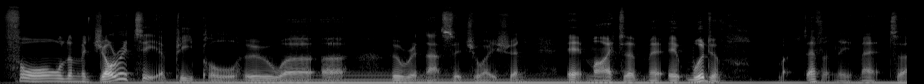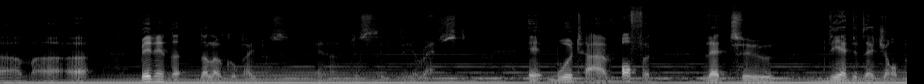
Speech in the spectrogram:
for the majority of people who were uh, who were in that situation, it might have it would have definitely met um, uh, uh, been in the, the local papers. You know, just the, the arrest. It would have often led to the end of their job.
